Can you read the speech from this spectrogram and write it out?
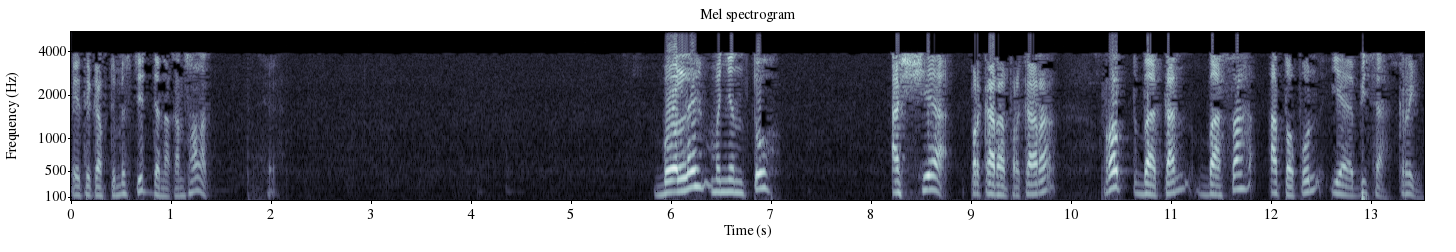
etikaf di masjid dan akan salat. Ya. boleh menyentuh asya perkara-perkara rotbatan basah ataupun ya bisa kering.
